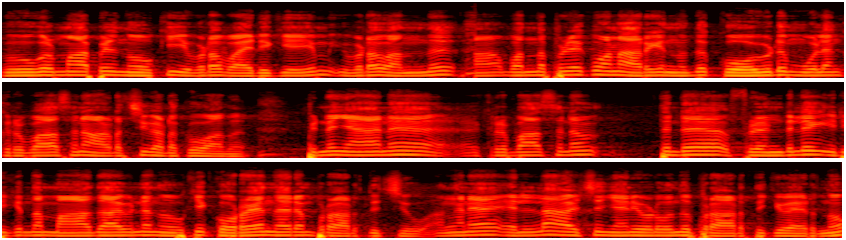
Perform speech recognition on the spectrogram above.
ഗൂഗിൾ മാപ്പിൽ നോക്കി ഇവിടെ വരികയും ഇവിടെ വന്ന് വന്നപ്പോഴേക്കുമാണ് അറിയുന്നത് കോവിഡ് മൂലം കൃപാസനം അടച്ചു കിടക്കുവാന്ന്. പിന്നെ ഞാൻ കൃപാസനത്തിന്റെ ഫ്രണ്ടിൽ ഇരിക്കുന്ന മാതാവിനെ നോക്കി കുറേ നേരം പ്രാർത്ഥിച്ചു. അങ്ങനെ എല്ലാ ആഴ്ചയും ഞാൻ ഇവിടെ വന്ന് പ്രാർത്ഥിക്കുമായിരുന്നു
